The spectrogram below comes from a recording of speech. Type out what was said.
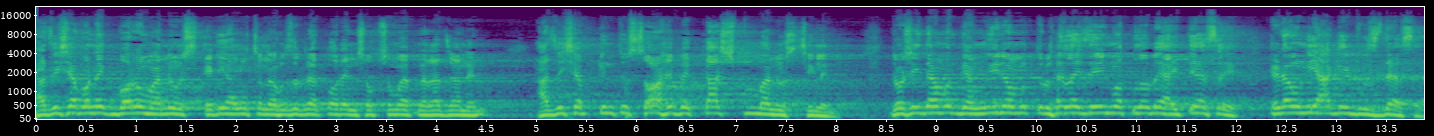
হাজি সাহেব অনেক বড় মানুষ, এটি আলোচনা হুজুররা করেন সবসময় আপনারা জানেন। হাজি সাহেব কিন্তু সাহেবে কাশ মানুষ ছিলেন। রশিদ আহমদ গাঙ্গুই রহমতুল্লাহ যেই মতলবে আইতে আছে, এটা উনি আগেই বুঝতে আছেন।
